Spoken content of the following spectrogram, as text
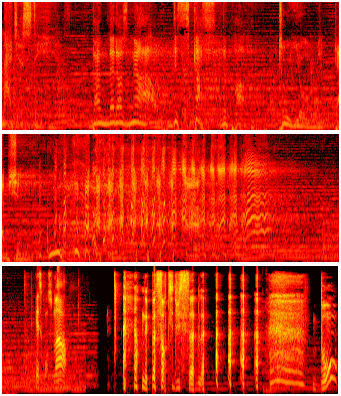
majesty. Then let us now discuss the path to your redemption. Qu'est-ce qu'on se marre on n'est pas sorti du sable. bon,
